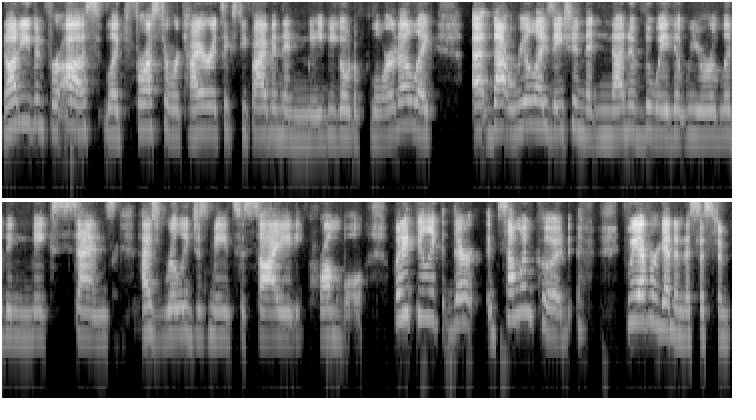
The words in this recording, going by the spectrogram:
not even for us, like for us to retire at 65 and then maybe go to Florida. Like uh, that realization that none of the way that we were living makes sense has really just made society crumble. But I feel like there, someone could, if we ever get an assistant,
